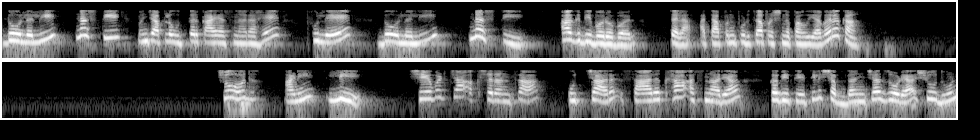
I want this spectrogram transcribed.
डोलली नसती. म्हणजे आपलं उत्तर काय असणार आहे? फुले डोलली नसती. अगदी बरोबर. चला आता आपण पुढचा प्रश्न पाहूया बरं का? शोध आणि ली. शेवटच्या अक्षरांचा उच्चार सारखा असणाऱ्या कवितेतील शब्दांच्या जोड्या शोधून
